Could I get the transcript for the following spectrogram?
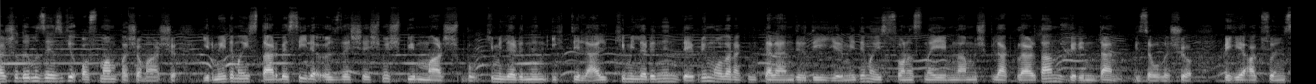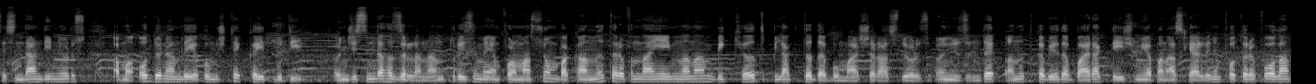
Başladığımız ezgi Osman Paşa Marşı. 27 Mayıs darbesiyle özdeşleşmiş bir marş bu. Kimilerinin ihtilal, kimilerinin devrim olarak nitelendirdiği 27 Mayıs sonrasında yayınlanmış plaklardan birinden bize ulaşıyor. Behi Aksoy'un sesinden dinliyoruz ama o dönemde yapılmış tek kayıt bu değil. Öncesinde hazırlanan Turizm ve Enformasyon Bakanlığı tarafından yayınlanan bir kağıt plakta da bu marşa rastlıyoruz. Ön yüzünde Anıtkabir'de bayrak değişimi yapan askerlerin fotoğrafı olan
